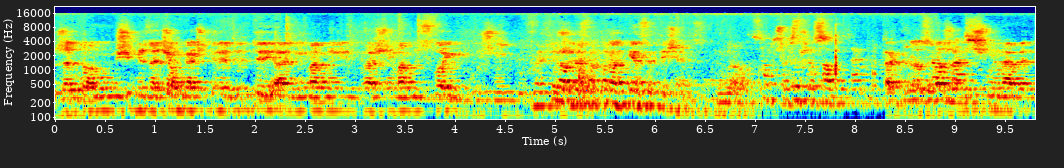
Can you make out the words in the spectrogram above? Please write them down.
Że to musimy zaciągać kredyty, a nie mamy, właśnie mamy swoich dłużników. Na chwilę obecną ponad 500 tysięcy. No. Są przecież osoby, tak? Tak, rozważaliśmy nawet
